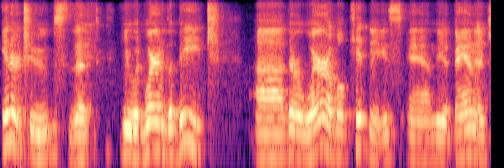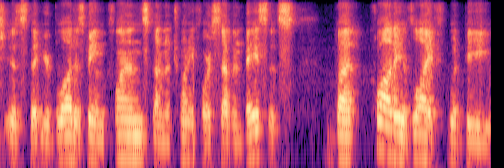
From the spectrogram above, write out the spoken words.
inner tubes that you would wear to the beach. Uh, they're wearable kidneys, and the advantage is that your blood is being cleansed on a 24-7 basis, but quality of life would be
